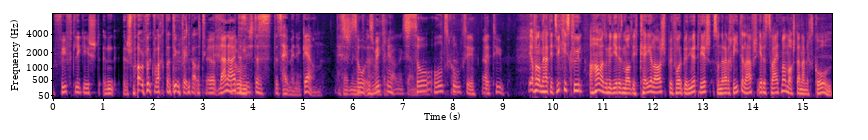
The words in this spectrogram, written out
Fünftligist einen Schwalbe gemacht hat im Penalty. Ja, nein, nein, das, ist, das, das hat man nicht gern. Das hat ist so, es wirklich so oldschool gewesen, der Typ. Ja, vor allem, man hat jetzt wirklich das Gefühl, aha, wenn du nicht jedes Mal dich fallen lässt, bevor du berührt wirst, sondern einfach weiterläufst, jedes zweite Mal machst du dann nämlich das Goal.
